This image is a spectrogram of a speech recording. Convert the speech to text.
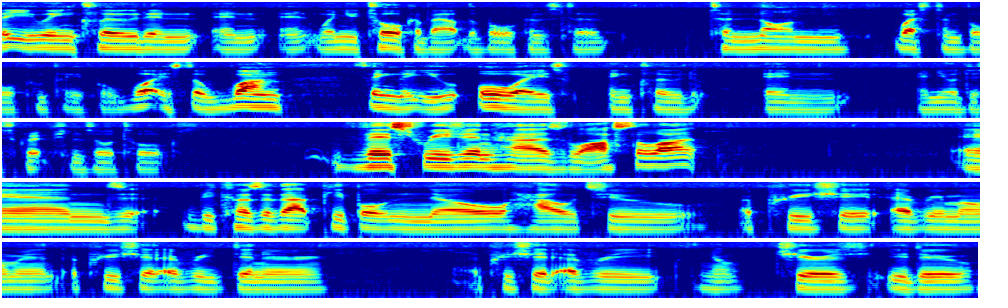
that you include in, in, in when you talk about the Balkans to to non-Western Balkan people? What is the one thing that you always include in in your descriptions or talks? this region has lost a lot and because of that people know how to appreciate every moment appreciate every dinner appreciate every you know cheers you do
